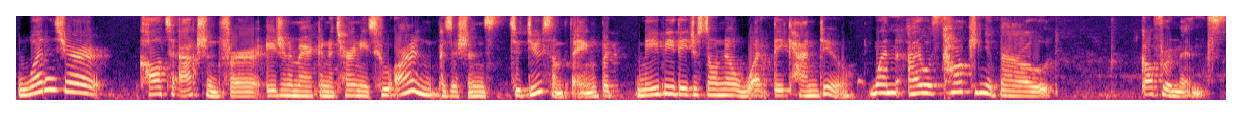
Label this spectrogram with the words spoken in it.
what is your call to action for Asian American attorneys who are in positions to do something, but maybe they just don't know what they can do? When I was talking about government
